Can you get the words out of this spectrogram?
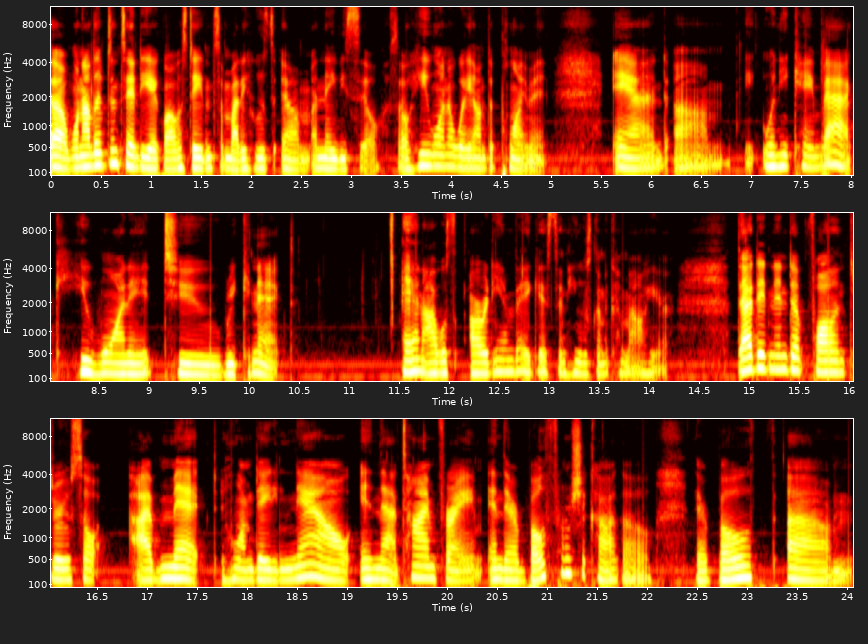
uh, when I lived in San Diego, I was dating somebody who's um, a Navy SEAL. So he went away on deployment, and um, when he came back, he wanted to reconnect. And I was already in Vegas, and he was going to come out here. That didn't end up falling through. So I met who I'm dating now in that time frame, and they're both from Chicago. They're both, um,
